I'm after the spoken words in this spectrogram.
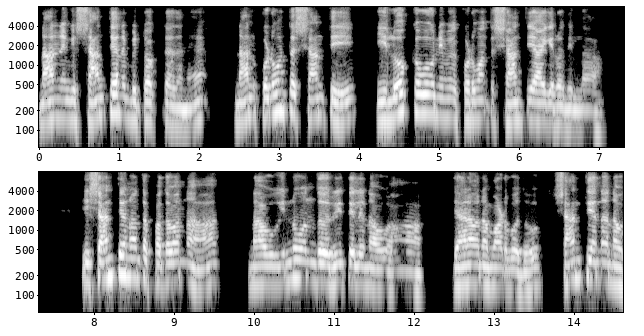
ನಾನು ನಿಮ್ಗೆ ಶಾಂತಿಯನ್ನು ಬಿಟ್ಟು ಹೋಗ್ತಾ ಇದ್ದೇನೆ. ನಾನು ಕೊಡುವಂತ ಶಾಂತಿ ಈ ಲೋಕವು ನಿಮಗೆ ಕೊಡುವಂತ ಶಾಂತಿ ಆಗಿರೋದಿಲ್ಲ. ಈ ಶಾಂತಿ ಅನ್ನುವಂತ ಪದವನ್ನ ನಾವು ಇನ್ನೂ ಒಂದು ರೀತಿಯಲ್ಲಿ ನಾವು ಧ್ಯಾನವನ್ನ ಮಾಡ್ಬೋದು. ಶಾಂತಿಯನ್ನ ನಾವು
